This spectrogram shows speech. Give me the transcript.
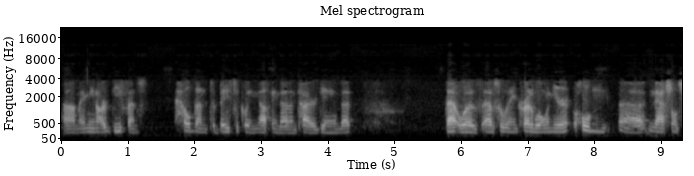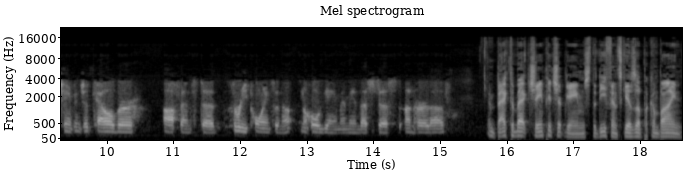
um, I mean, our defense held them to basically nothing that entire game. That that was absolutely incredible when you're holding uh, national championship caliber offense to three points in a, in a whole game. I mean, that's just unheard of. In back to back championship games, the defense gives up a combined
